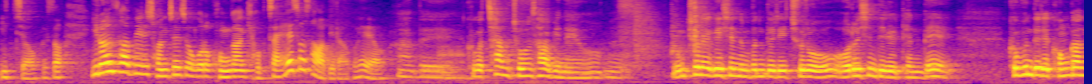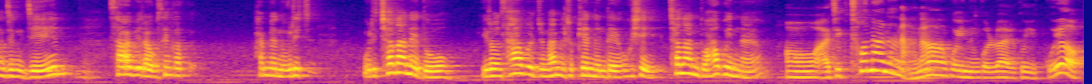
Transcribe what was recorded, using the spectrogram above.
있죠. 그래서 이런 사업이 전체적으로 건강 격차 해소 사업이라고 해요. 아, 네. 그거 참 좋은 사업이네요. 농촌에 계시는 분들이 주로 어르신들일 텐데 그분들이 건강 증진 사업이라고 생각하면 우리 우리 천안에도 이런 사업을 좀 하면 좋겠는데 혹시 천안도 하고 있나요? 어, 아직 천안은 안 하고 있는 걸로 알고 있고요.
